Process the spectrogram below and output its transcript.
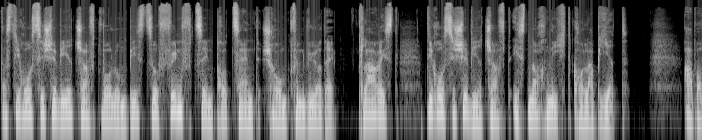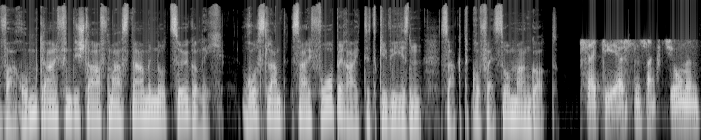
dass die russische Wirtschaft wohl um bis zu 15 Prozent schrumpfen würde. Klar ist, die russische Wirtschaft ist noch nicht kollabiert. Aber warum greifen die Strafmaßnahmen nur zögerlich? Russland sei vorbereitet gewesen, sagt Professor Mangott seit die ersten Sanktionen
